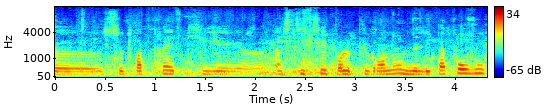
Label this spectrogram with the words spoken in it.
euh, ce droit de grève qui est euh, institué pour le plus grand nombre ne l'est pas pour vous.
